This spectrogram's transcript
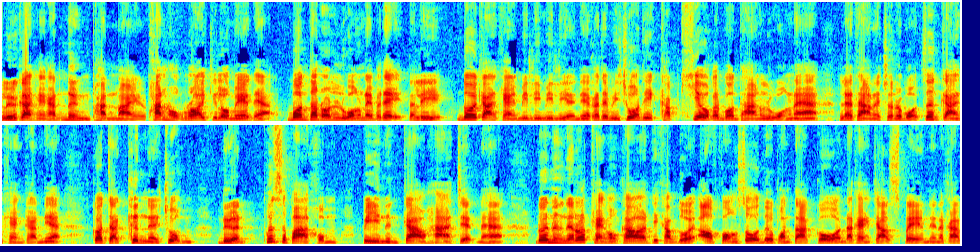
หรือการแข่งขัน 1,000 ไมล์ 1,600 กิโลเมตรเนี่ยบนถนนหลวงในประเทศอิตาลี โดยการแข่งมิลลิมิเลียเนี่ยก็จะมีช่วงที่ขับเคี่ยวกันบนทางหลวงนะฮะและทางในชนบท ซึ่งการแข่งขันเนี่ยก็จัดขึ้นในช่วงเดือนพฤษภาคมปี 1957 นะฮะ โดยหนึ่งในรถแข่งของเขาที่ขับโดยอัลฟองโซเดอพอนตาโกนักแข่งชาวสเปนเนี่ยนะครับ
